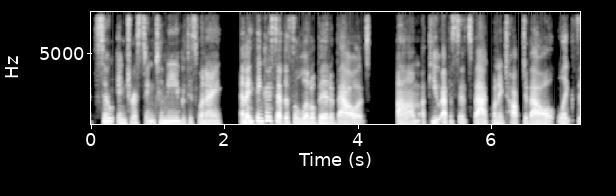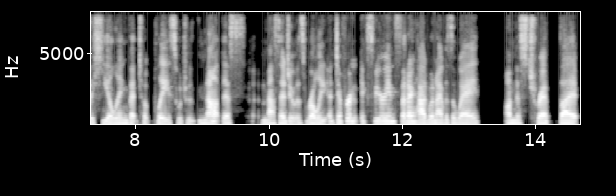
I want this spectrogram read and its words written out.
it's so interesting to me because when I, and I think I said this a little bit about um, a few episodes back when I talked about like the healing that took place, which was not this message. It was really a different experience that I had when I was away on this trip. But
